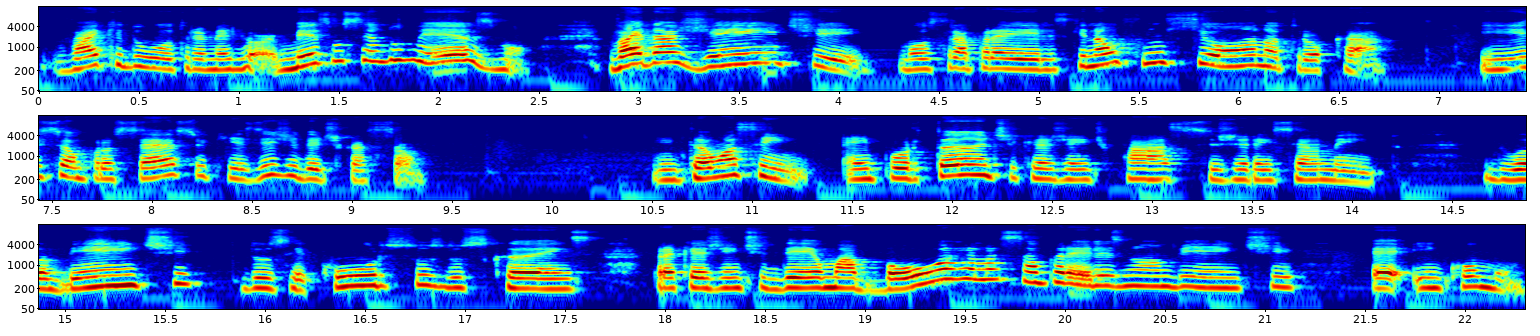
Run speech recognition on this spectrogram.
vai que do outro é melhor, mesmo sendo o mesmo. Vai da gente mostrar para eles que não funciona trocar. E isso é um processo que exige dedicação. Então, assim, é importante que a gente faça esse gerenciamento do ambiente, dos recursos, dos cães, para que a gente dê uma boa relação para eles no ambiente é, em comum.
